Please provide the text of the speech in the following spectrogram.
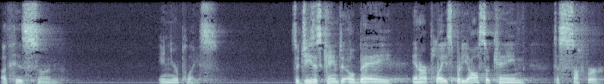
of his son in your place. So Jesus came to obey in our place, but he also came to suffer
